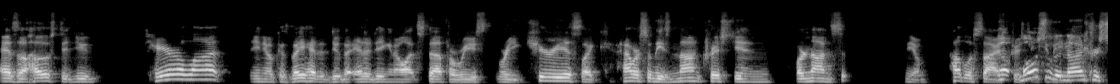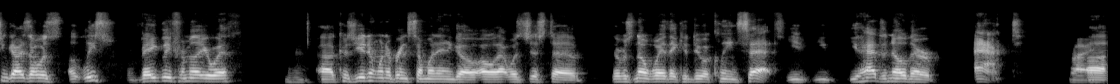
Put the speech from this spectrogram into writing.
As a host, did you care a lot? You know, because they had to do the editing and all that stuff. Or were you were you curious? Like, how are some of these non-Christian or non, you know, publicized. No, Christian most of the non-Christian guys I was at least vaguely familiar with, because you didn't want to bring someone in and go, "Oh, that was just a." There was no way they could do a clean set. You you you had to know their act. right. Uh,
